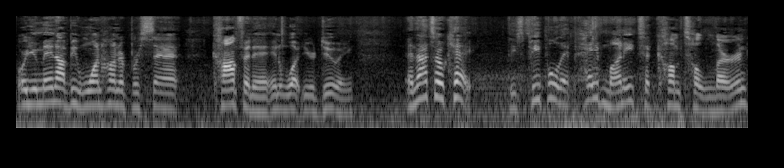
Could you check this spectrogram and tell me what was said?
or you may not be 100% confident in what you're doing. And that's okay. These people, they pay money to come to learn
